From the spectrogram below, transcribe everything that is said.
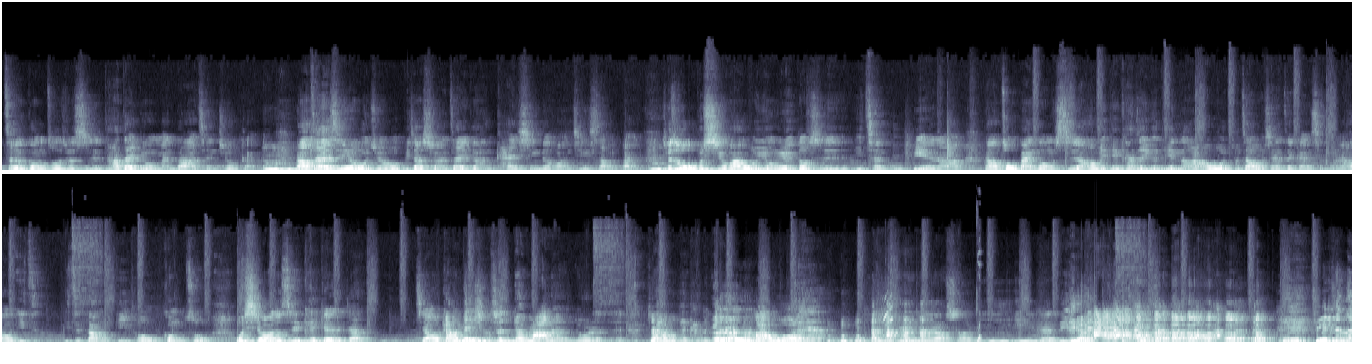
这个工作就是它带给我蛮大的成就感。嗯，然后再来是因为我觉得我比较喜欢在一个很开心的环境上班，嗯、就是我不喜欢我永远都是一成不变啊，然后坐办公室，然后每天看着一个电脑，然后我也不知道我现在在干什么，然后一直一直当低头工作。我希望就是可以跟人家交流。刚刚那一整段骂了很多人，就他们可能看着呃骂我。那你可以呢要上一一人力。其实真的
